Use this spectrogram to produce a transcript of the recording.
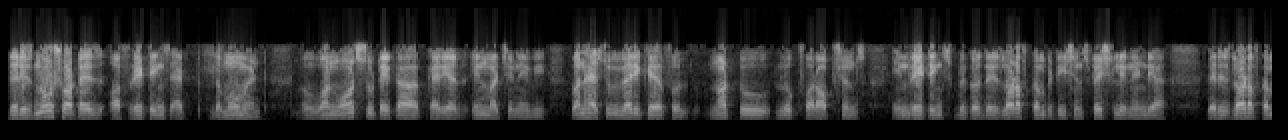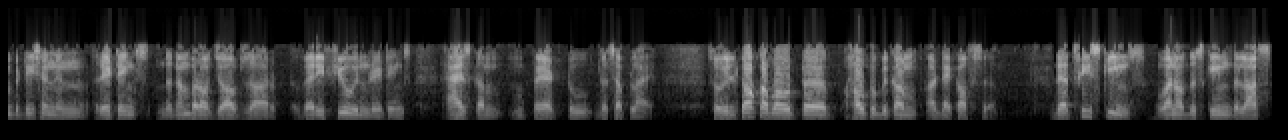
There is no shortage of ratings at the moment. One wants to take a career in merchant navy. One has to be very careful not to look for options in ratings because there is a lot of competition, especially in India. There is a lot of competition in ratings. The number of jobs are very few in ratings as compared to the supply. So we'll talk about uh, how to become a deck officer. There are three schemes. One of the scheme, the last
